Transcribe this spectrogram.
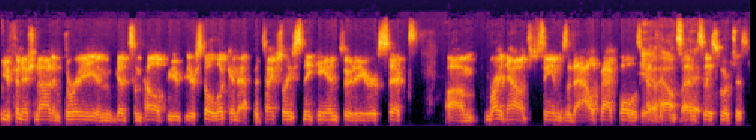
you finish nine and three and get some help, you, are still looking at potentially sneaking into the year six. Um, right now, it seems that the Outback Bowl is kind yeah, of the Outback. consensus, which is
